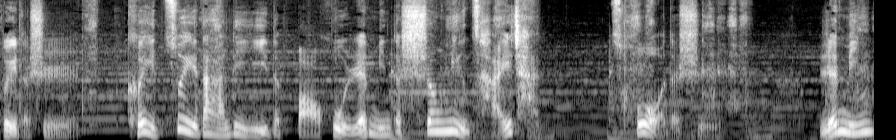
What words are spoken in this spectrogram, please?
对的是，可以最大利益的保护人民的生命财产；错的是，人民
